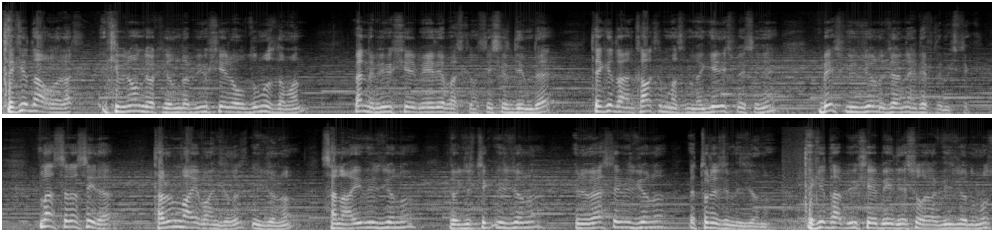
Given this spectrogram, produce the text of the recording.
Tekirdağ olarak 2014 yılında Büyükşehir olduğumuz zaman ben de Büyükşehir Belediye Başkanı seçildiğimde Tekirdağ'ın kalkınmasını ve gelişmesini 5 vizyon üzerine hedeflemiştik. Bunlar sırasıyla tarım ve hayvancılık vizyonu, sanayi vizyonu, lojistik vizyonu, üniversite vizyonu ve turizm vizyonu. Tekirdağ Büyükşehir Belediyesi olarak vizyonumuz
